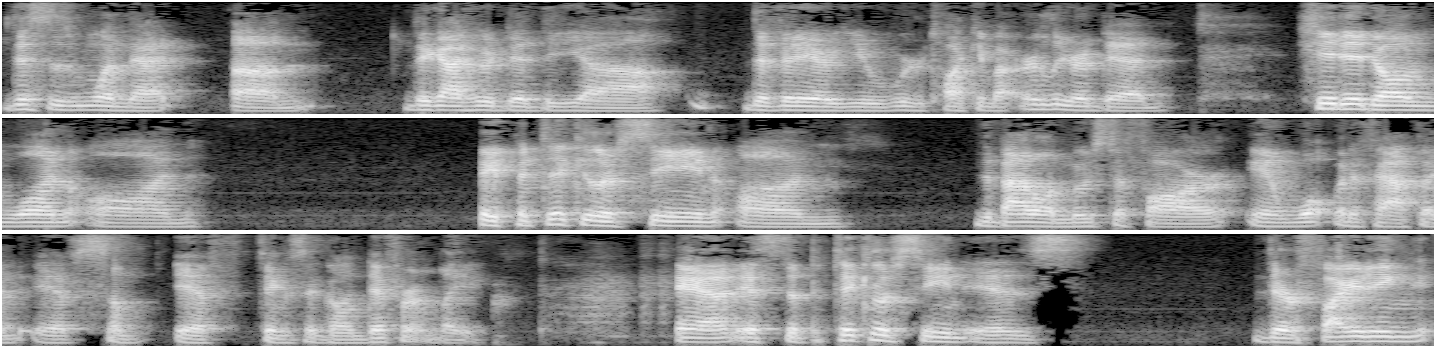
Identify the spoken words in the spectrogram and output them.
this is one that um the guy who did the uh the video you were talking about earlier did. He did on one on a particular scene on the Battle of Mustafar and what would have happened if some if things had gone differently. And it's the particular scene is they're fighting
